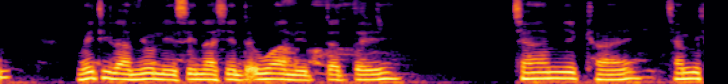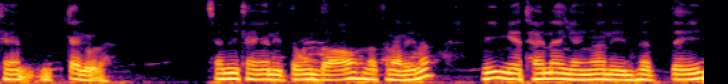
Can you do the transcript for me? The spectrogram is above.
9000မိထီလာမြို့နေစေနာရှင်တဦးကနေတသိန်းချမ်းမြခိုင်ချမ်းမြခိုင်ကြိုက်လို့လားချမ်းမြခိုင်ကနေ3000နောက်ခဏလေးနော်မိငယ်ထိုင်းနိုင်ငံကနေ2သိန်း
